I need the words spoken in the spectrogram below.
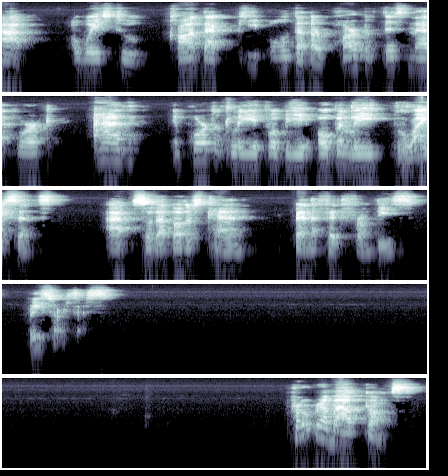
uh, ways to contact people that are part of this network, and importantly, it will be openly licensed uh, so that others can benefit from these resources. Program outcomes.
